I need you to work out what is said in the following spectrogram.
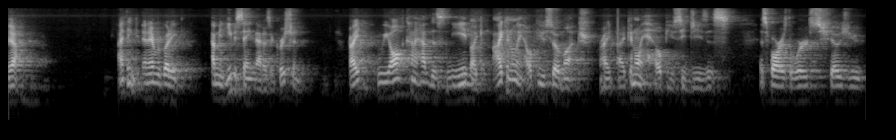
Yeah. I think, and everybody, I mean, he was saying that as a Christian, right? We all kind of have this need, like, I can only help you so much, right? I can only help you see Jesus as far as the word shows you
